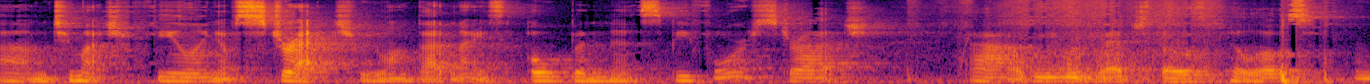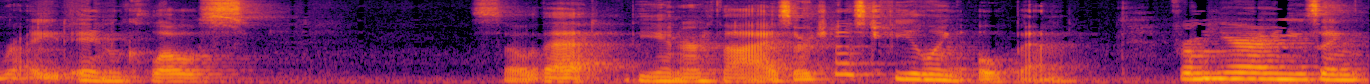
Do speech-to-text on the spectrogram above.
um, too much feeling of stretch. We want that nice openness before stretch. Uh, we would wedge those pillows right in close so that the inner thighs are just feeling open. From here, I'm using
